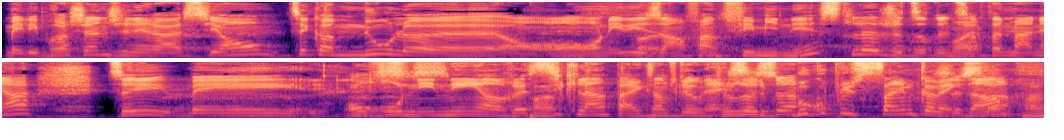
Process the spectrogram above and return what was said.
Mais les prochaines générations, tu sais comme nous là, euh, on, on est des enfants de féministes là, je veux dire d'une Ouais. certaine manière, tu sais ben On, on est né en recyclant, par exemple. C'est quelque chose c'est de ça. beaucoup plus simple comme exemple. ça.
